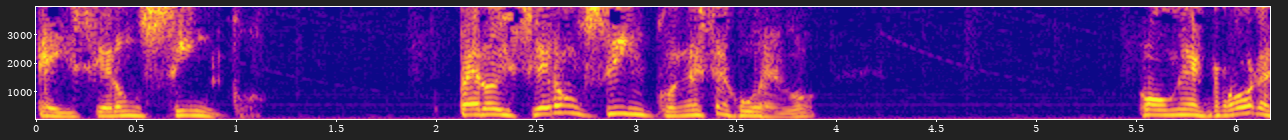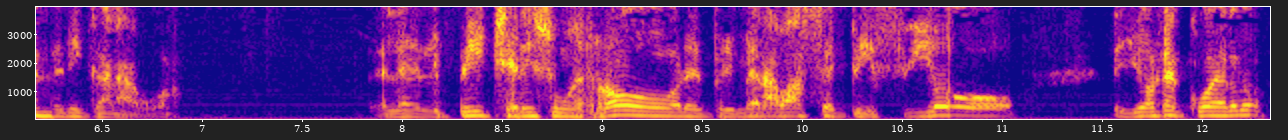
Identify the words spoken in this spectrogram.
e hicieron cinco. Pero hicieron cinco en ese juego con errores de Nicaragua. El, el pitcher hizo un error, el primera base pifió. Yo recuerdo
